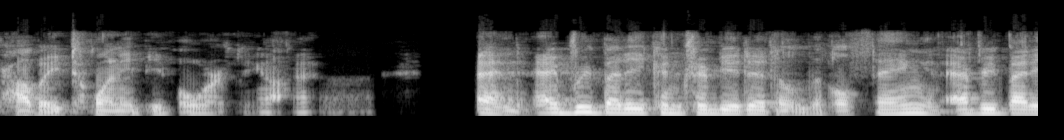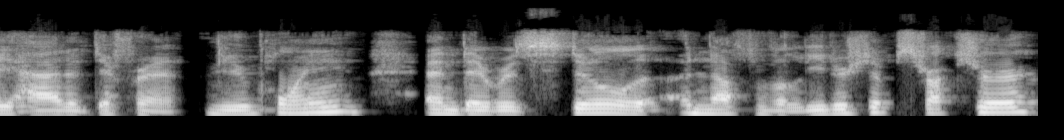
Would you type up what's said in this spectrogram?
probably 20 people working on it. And everybody contributed a little thing and everybody had a different viewpoint and there was still enough of a leadership structure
